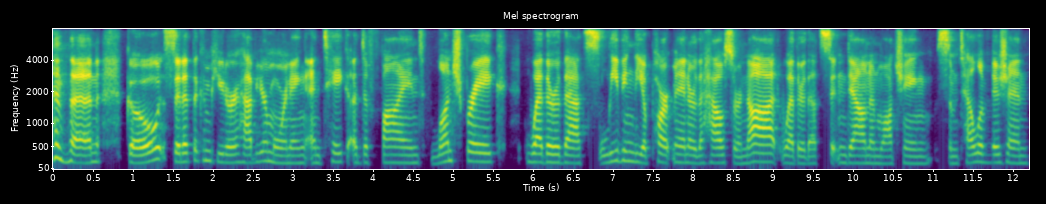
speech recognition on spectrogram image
and then go sit at the computer, have your morning, and take a defined lunch break, whether that's leaving the apartment or the house or not, whether that's sitting down and watching some television.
